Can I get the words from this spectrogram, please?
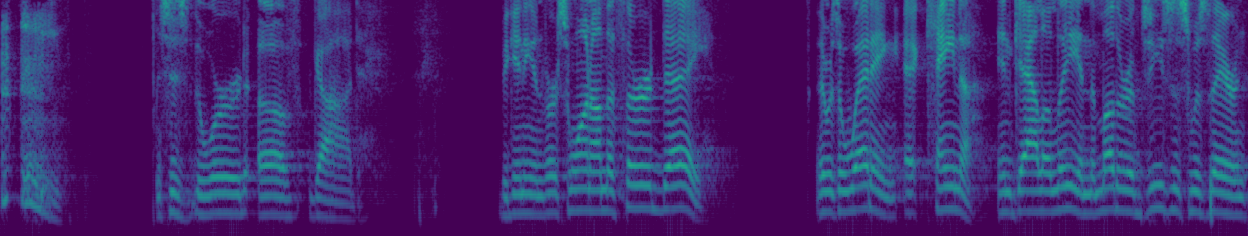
this is the Word of God. Beginning in verse 1 On the third day, there was a wedding at Cana in Galilee, and the mother of Jesus was there, and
